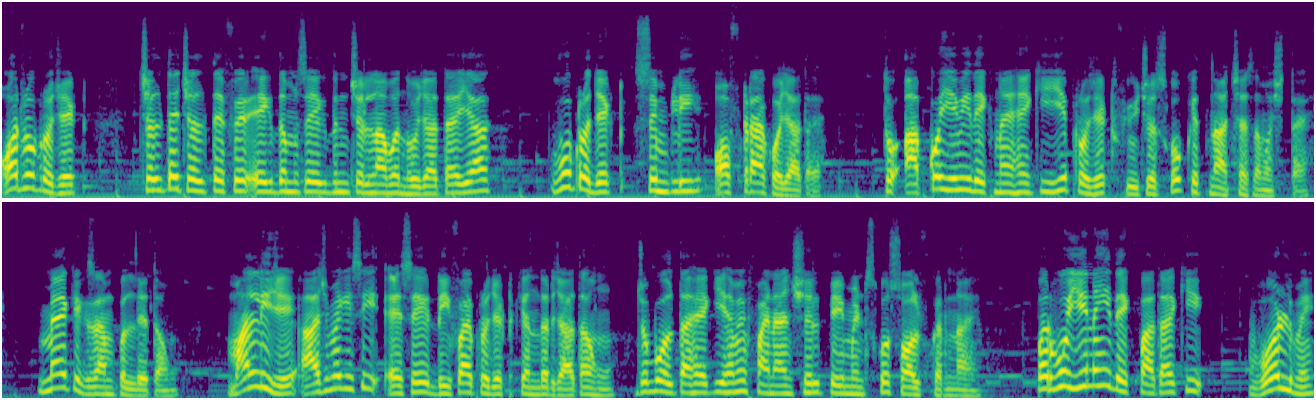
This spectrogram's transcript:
और वो प्रोजेक्ट चलते चलते फिर एकदम से एक दिन चलना बंद हो जाता है या वो प्रोजेक्ट सिंपली ऑफ़ ट्रैक हो जाता है। तो आपको ये भी देखना है कि ये प्रोजेक्ट फ्यूचर्स को कितना अच्छा समझता है। मैं एक एग्ज़ाम्पल देता हूँ। मान लीजिए, आज मैं किसी ऐसे डीफाई प्रोजेक्ट के अंदर जाता हूँ, जो बोलता है कि हमें फाइनेंशियल पेमेंट्स को सॉल्व करना है। पर वो ये नहीं देख पाता कि वर्ल्ड में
